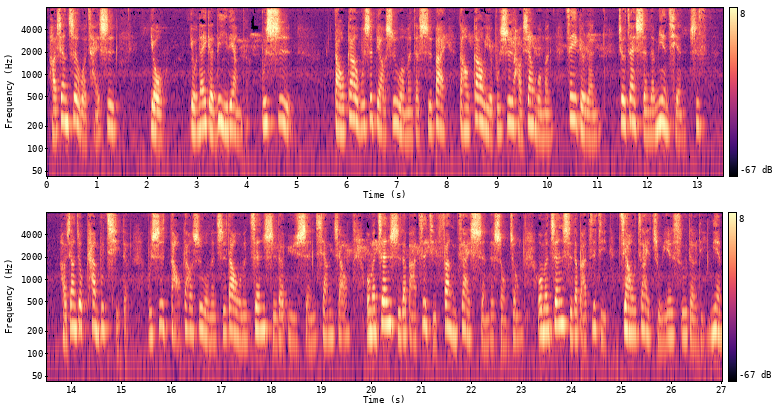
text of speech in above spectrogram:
好像这我才是有。有那个力量的，不是祷告，不是表示我们的失败，祷告也不是好像我们这一个人就在神的面前是好像就看不起的，不是祷告，是我们知道我们真实的与神相交，我们真实的把自己放在神的手中，我们真实的把自己交在主耶稣的里面，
